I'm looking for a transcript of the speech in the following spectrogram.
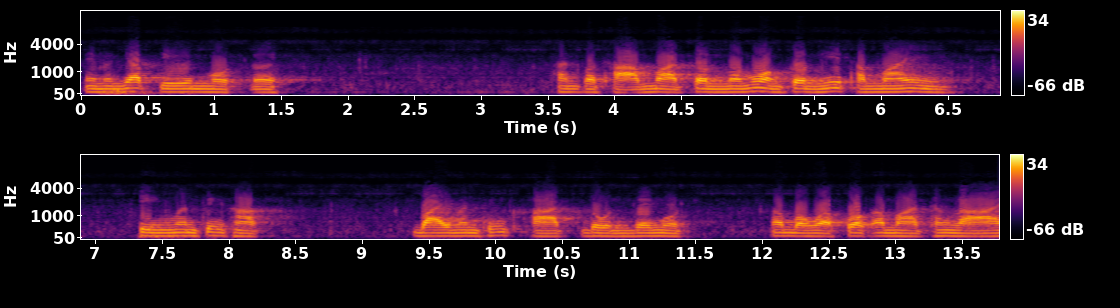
ให้มันยับยืนหมดเลย ท่านก็ถามว่าต้นมะม่วงต้นนี้ทำไมกิ่งมันถึงหัก ใบมันถึงขาดโดนไปหมดเขาบอกว่าพวกอมาตทั้งหลาย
